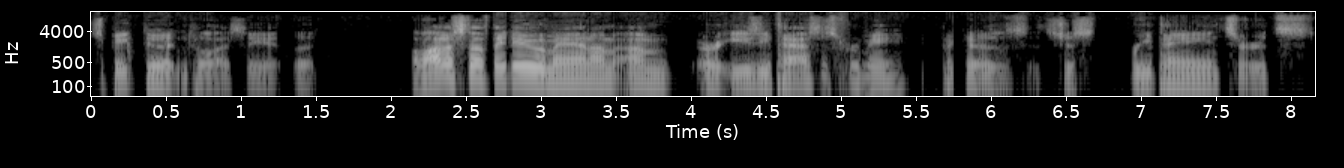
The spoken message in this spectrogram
speak to it until I see it. But a lot of stuff they do, man, I'm I'm are easy passes for me because it's just repaints or it's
